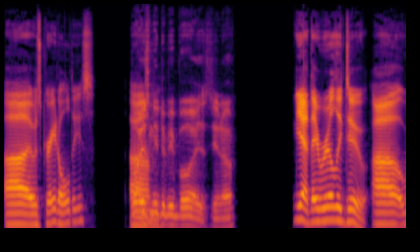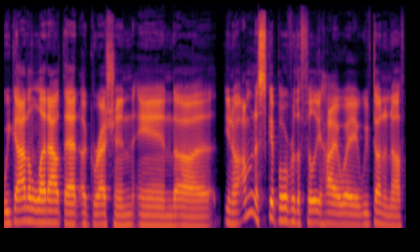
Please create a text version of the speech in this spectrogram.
Uh, it was great oldies. Boys Um, need to be boys. You know. Yeah, they really do. Uh, we got to let out that aggression, and uh, you know, I'm gonna skip over the Philly Highway. We've done enough.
